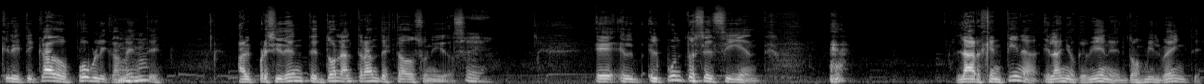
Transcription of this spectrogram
criticado públicamente al presidente Donald Trump de Estados Unidos. Sí. Eh, el punto es el siguiente. La Argentina el año que viene, 2020,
